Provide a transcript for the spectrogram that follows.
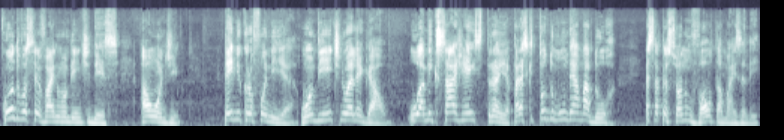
Quando você vai num ambiente desse, aonde tem microfonia, o ambiente não é legal, a mixagem é estranha, parece que todo mundo é amador. Essa pessoa não volta mais ali.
